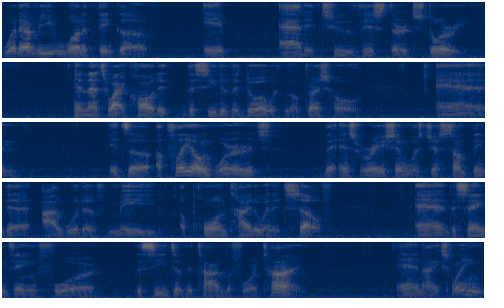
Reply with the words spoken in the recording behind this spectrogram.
whatever you want to think of, it added to this third story. And that's why I called it The Seat of the Door with No Threshold. And it's a, a play on words. The inspiration was just something that I would have made a poem title in itself. And the same thing for The Seeds of the Time Before Time. And I explained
